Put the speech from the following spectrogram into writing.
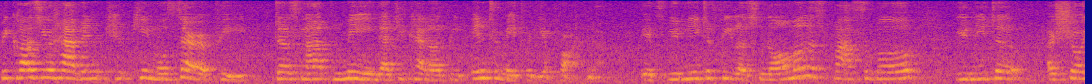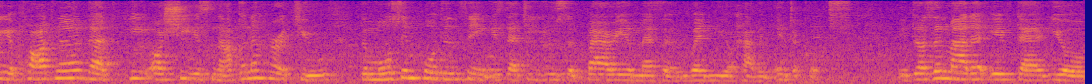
Because you're having chemotherapy does not mean that you cannot be intimate with your partner. It's, you need to feel as normal as possible. You need to assure your partner that he or she is not going to hurt you. The most important thing is that you use the barrier method when you're having intercourse. It doesn't matter if that you're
